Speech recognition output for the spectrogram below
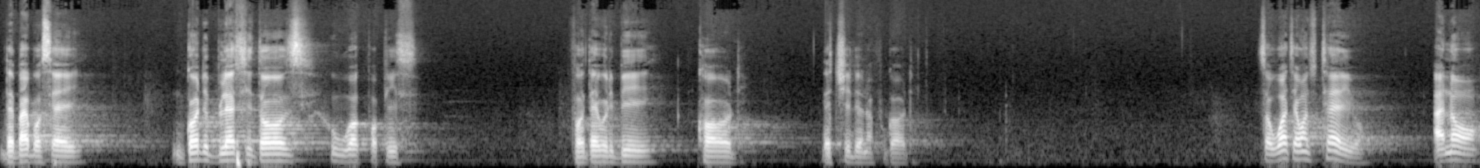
the Bible says, God blesses those who work for peace, for they will be called the children of God. So, what I want to tell you, I know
